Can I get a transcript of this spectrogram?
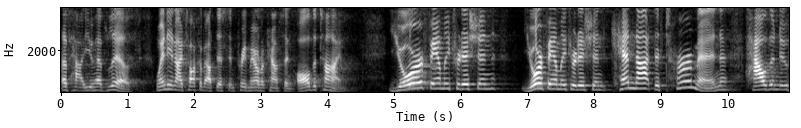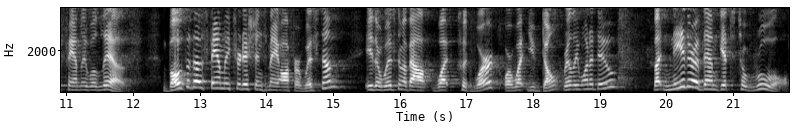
of how you have lived. Wendy and I talk about this in premarital counseling all the time. Your family tradition, your family tradition cannot determine how the new family will live. Both of those family traditions may offer wisdom, either wisdom about what could work or what you don't really want to do, but neither of them gets to rule.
